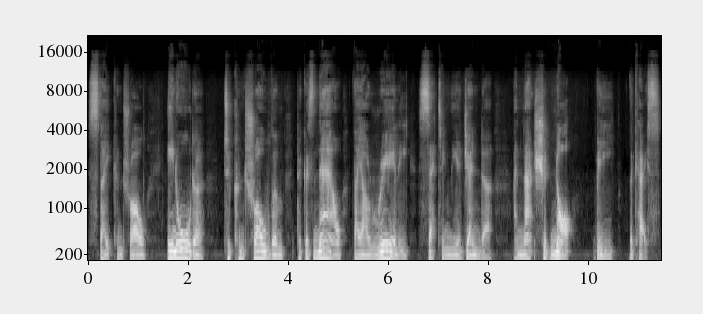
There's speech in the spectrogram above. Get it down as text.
state control in order to control them because now they are really setting the agenda and that should not be the case.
